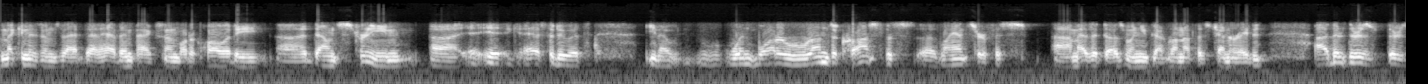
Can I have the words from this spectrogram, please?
mechanisms that, that have impacts on water quality uh, downstream, uh, it, it, has to do with, you know, when water runs across the uh, land surface, um, as it does when you've got runoff that's generated. Uh, there, there's there's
